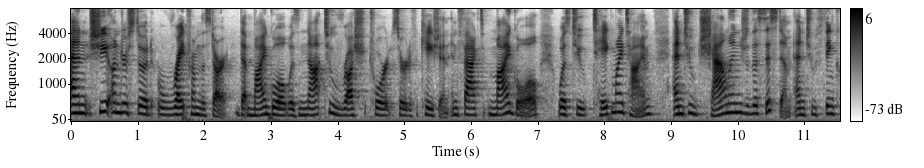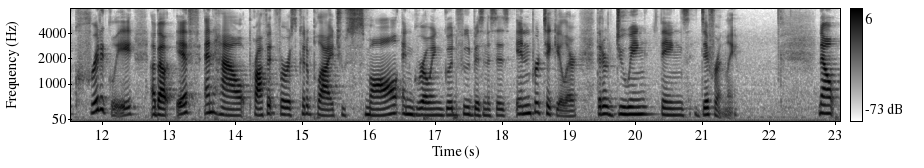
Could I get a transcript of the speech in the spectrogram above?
and she understood right from the start that my goal was not to rush toward certification. In fact, my goal was to take my time and to challenge the system and to think critically about if and how Profit First could apply to small and growing good food businesses in particular that are doing things differently. Now,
